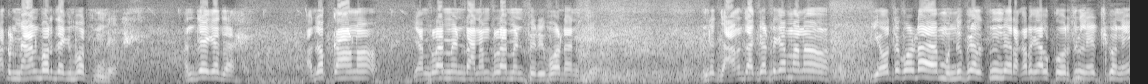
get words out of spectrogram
అక్కడ మ్యాన్ పవర్ తగ్గిపోతుంది. అంతే కదా. అదొక కారణం ఎంప్లాయ్మెంట్ అన్ఎంప్లాయ్మెంట్ పెరిగిపోవడానికి. అంటే దాని తగ్గట్టుగా మనం యువత కూడా ముందుకు వెళ్తుంది రకరకాల కోర్సులు నేర్చుకొని.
